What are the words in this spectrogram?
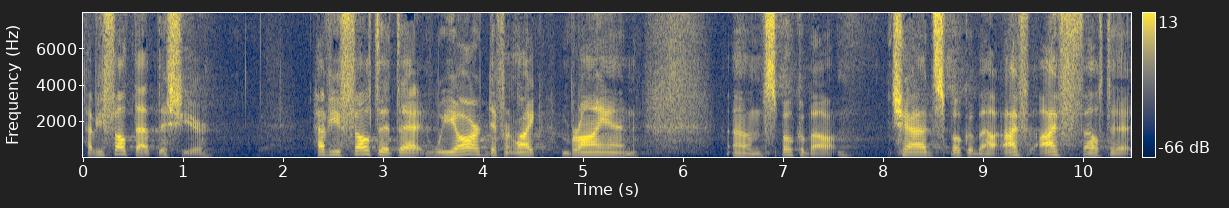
Have you felt that this year? Have you felt it that we are different, like Brian um, spoke about, Chad spoke about? I've, I've felt it.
